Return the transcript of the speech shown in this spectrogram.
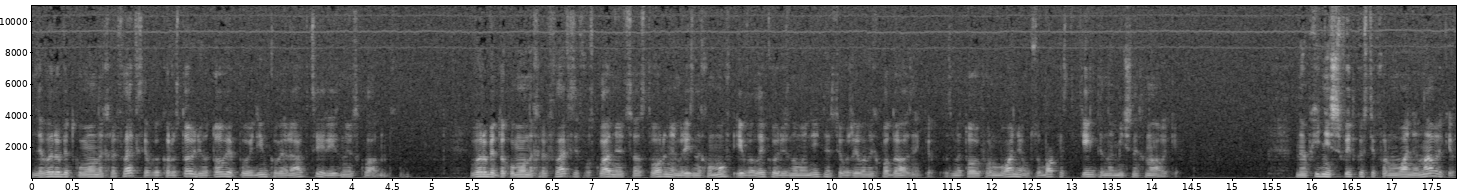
Для виробітку умовних рефлексів використовують готові поведінкові реакції різної складності. Виробіток умовних рефлексів ускладнюється створенням різних умов і великою різноманітністю вживаних подразників з метою формування у собаки стійких динамічних навиків. Необхідність швидкості формування навиків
